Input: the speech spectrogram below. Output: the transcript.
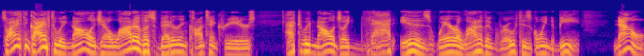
So I think I have to acknowledge, and a lot of us veteran content creators have to acknowledge, like, that is where a lot of the growth is going to be. Now,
